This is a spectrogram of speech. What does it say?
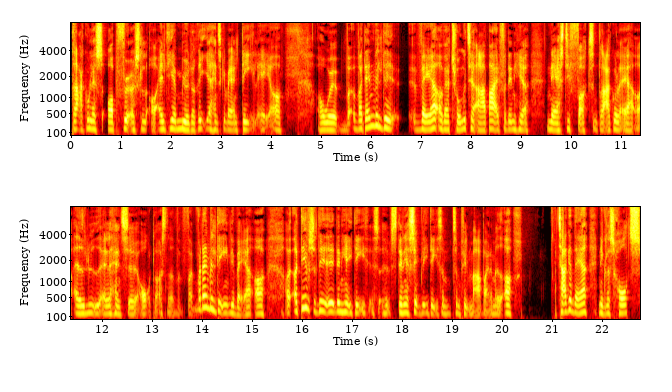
Draculas opførsel og alle de her myrderier, han skal være en del af, og, og øh, hvordan vil det være at være tvunget til at arbejde for den her nasty fuck, som Dracula er, og adlyde alle hans øh, ordre og sådan noget. Hvordan vil det egentlig være? Og, og, og det er jo så det, øh, den her idé, den her simple idé, som, som filmen arbejder med. Og takket være Nicholas Holtz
